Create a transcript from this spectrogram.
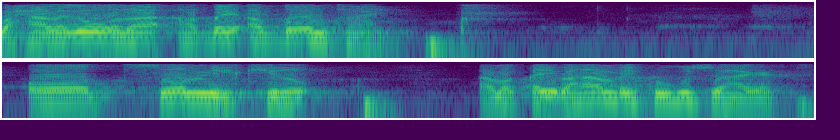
Waxaa laga wadaa hadday addoon tahay ood soo milkido ama qayb ahaan bay kuugu soo hagaagtay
